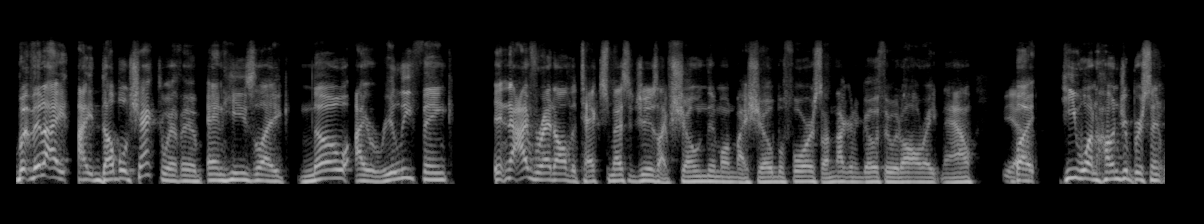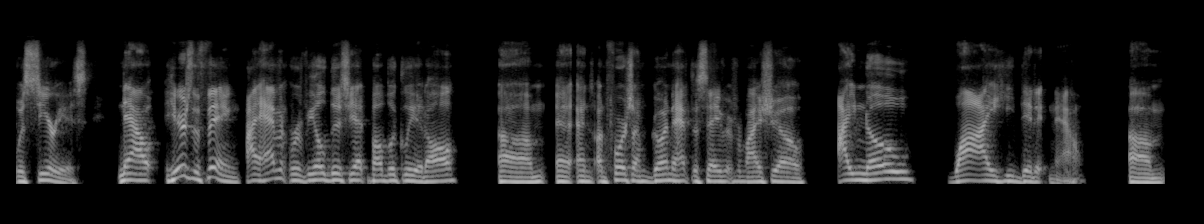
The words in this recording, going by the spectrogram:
But then I I double checked with him and he's like, "No, I really think and I've read all the text messages. I've shown them on my show before, so I'm not going to go through it all right now. Yeah. But he 100% was serious. Now, here's the thing I haven't revealed this yet publicly at all. Um, and, and unfortunately, I'm going to have to save it for my show. I know why he did it now. Um,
